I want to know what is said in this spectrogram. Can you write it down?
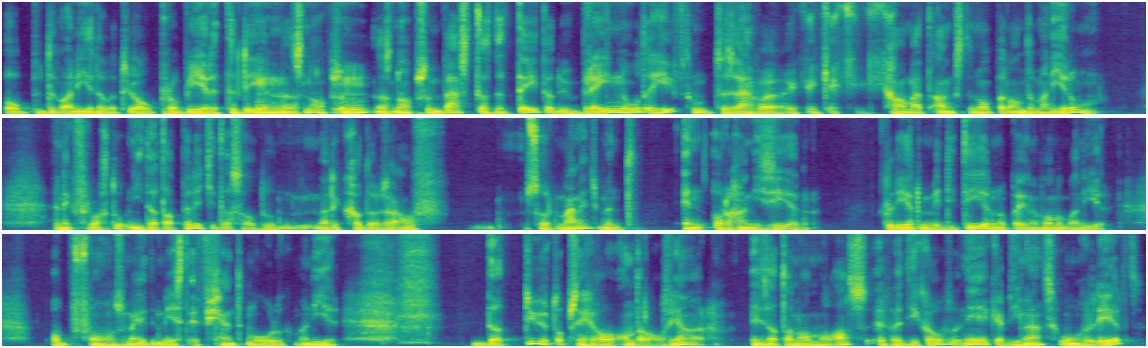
Op de manier dat we het jou proberen te leren. dat, is nog op zijn, dat is nog op zijn best. Dat is de tijd dat uw brein nodig heeft om te zeggen: ik, ik, ik, ik ga met angsten op een andere manier om. En ik verwacht ook niet dat dat pilletje dat zal doen, maar ik ga er zelf een soort management in organiseren. Leer mediteren op een of andere manier. Op volgens mij de meest efficiënte mogelijke manier. Dat duurt op zich al anderhalf jaar. Is dat dan allemaal as? Even Die? Nee, ik heb die mensen gewoon geleerd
